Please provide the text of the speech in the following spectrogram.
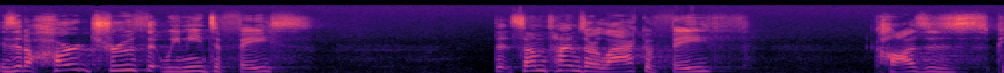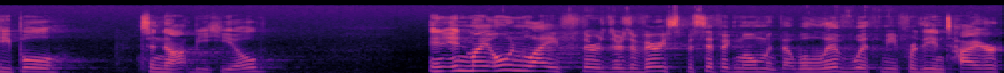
Is it a hard truth that we need to face? That sometimes our lack of faith causes people to not be healed? In, in my own life, there's, there's a very specific moment that will live with me for the entire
